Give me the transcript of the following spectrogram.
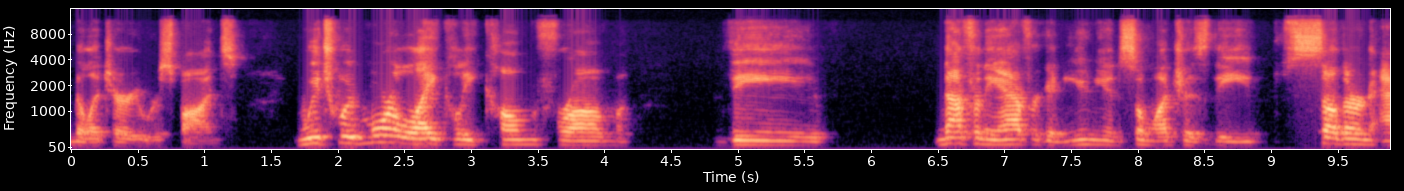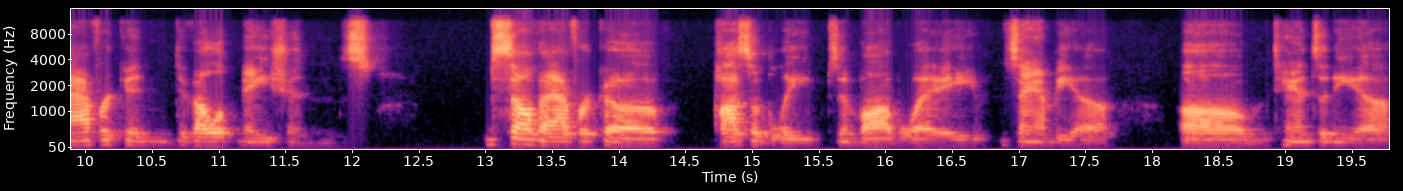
military response, which would more likely come from the not from the African Union so much as the Southern African developed nations, South Africa, possibly Zimbabwe, Zambia, um, Tanzania.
